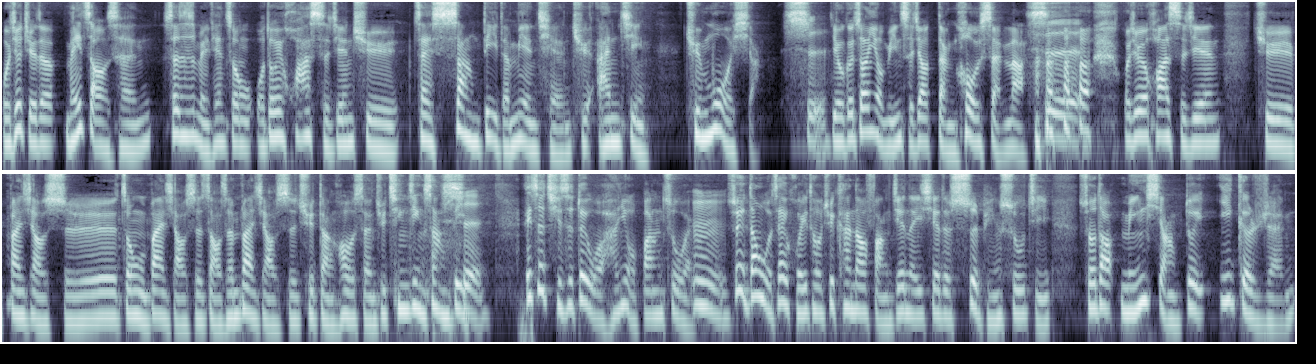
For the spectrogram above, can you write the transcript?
我就觉得每早晨，甚至是每天中午，我都会花时间去在上帝的面前去安静，去默想。是有个专有名词叫等候神啦，是，我就会花时间去半小时，中午半小时，早晨半小时去等候神，去亲近上帝。是，哎，这其实对我很有帮助哎。嗯所以当我再回头去看到坊间的一些的视频书籍，说到冥想对一个人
